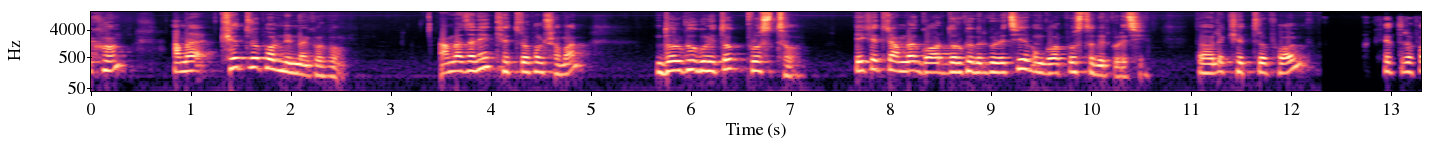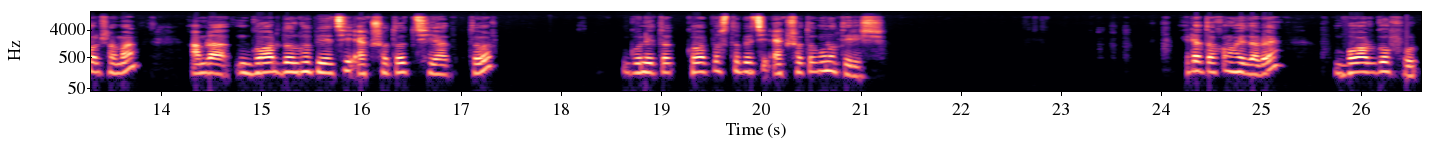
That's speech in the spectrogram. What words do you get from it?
এখন আমরা ক্ষেত্রফল নির্ণয় করব। আমরা জানি ক্ষেত্রফল সমান দৈর্ঘ্য গুণিতক প্রস্থ। এই ক্ষেত্রে আমরা গড় দৈর্ঘ্য বের করেছি এবং গড় প্রস্থ বের করেছি। তাহলে ক্ষেত্রফল ক্ষেত্রফল সমান আমরা গড় দৈর্ঘ্য পেয়েছি একশত ছিয়াত্তর গুণিত গড় প্রস্থ পেয়েছি একশত উনতিরিশ। এটা তখন হয়ে যাবে বর্গ ফুট।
